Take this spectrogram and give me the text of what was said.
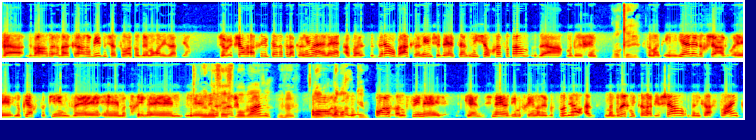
והדבר, והעיקר הרביעי זה שאסור לעשות דמורליזציה. עכשיו, אפשר להרחיב תכף על הכללים האלה, אבל זה ארבעה כללים שבעצם מי שאוכף אותם זה המדריכים. אוקיי. זאת אומרת, אם ילד עכשיו אה, לוקח סכין ומתחיל אה, ל- לנסר שולחן. או, לא לא לחלו- בחוקים. או לחלופין, אה, כן, שני ילדים מתחילים לריב בסטודיו, אז מדריך מתערב ישר, זה נקרא strike,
